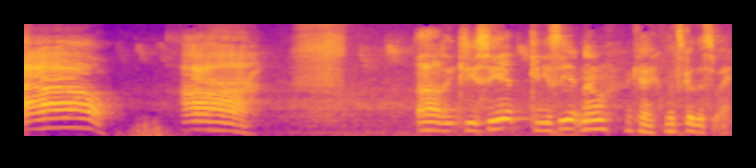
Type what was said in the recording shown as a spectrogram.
Ow! Ah! Oh, do you see it? Can you see it? No? Okay, let's go this way.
